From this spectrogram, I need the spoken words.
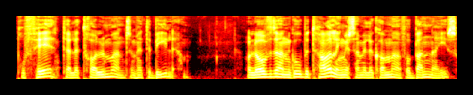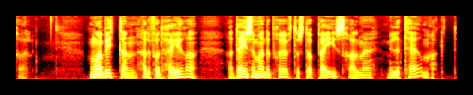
profet eller trollmann som heter Bileam, og lovde han god betaling hvis han ville komme og forbanne Israel. Moabittene hadde fått høre at de som hadde prøvd å stoppe Israel med militærmakt,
